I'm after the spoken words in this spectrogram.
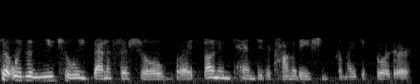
So it was a mutually beneficial but unintended accommodation for my disorder.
